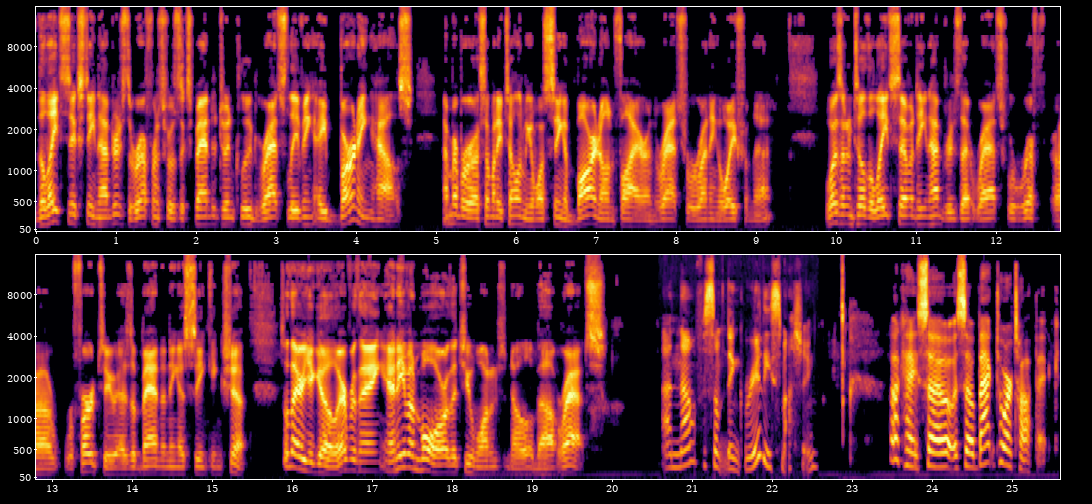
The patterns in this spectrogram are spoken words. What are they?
In the late 1600s, the reference was expanded to include rats leaving a burning house. I remember somebody telling me once seeing a barn on fire and the rats were running away from that. It wasn't until the late 1700s that rats were ref, uh, referred to as abandoning a sinking ship. So there you go, everything and even more that you wanted to know about rats. And now for something really smashing. Okay, so so back to our topic.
